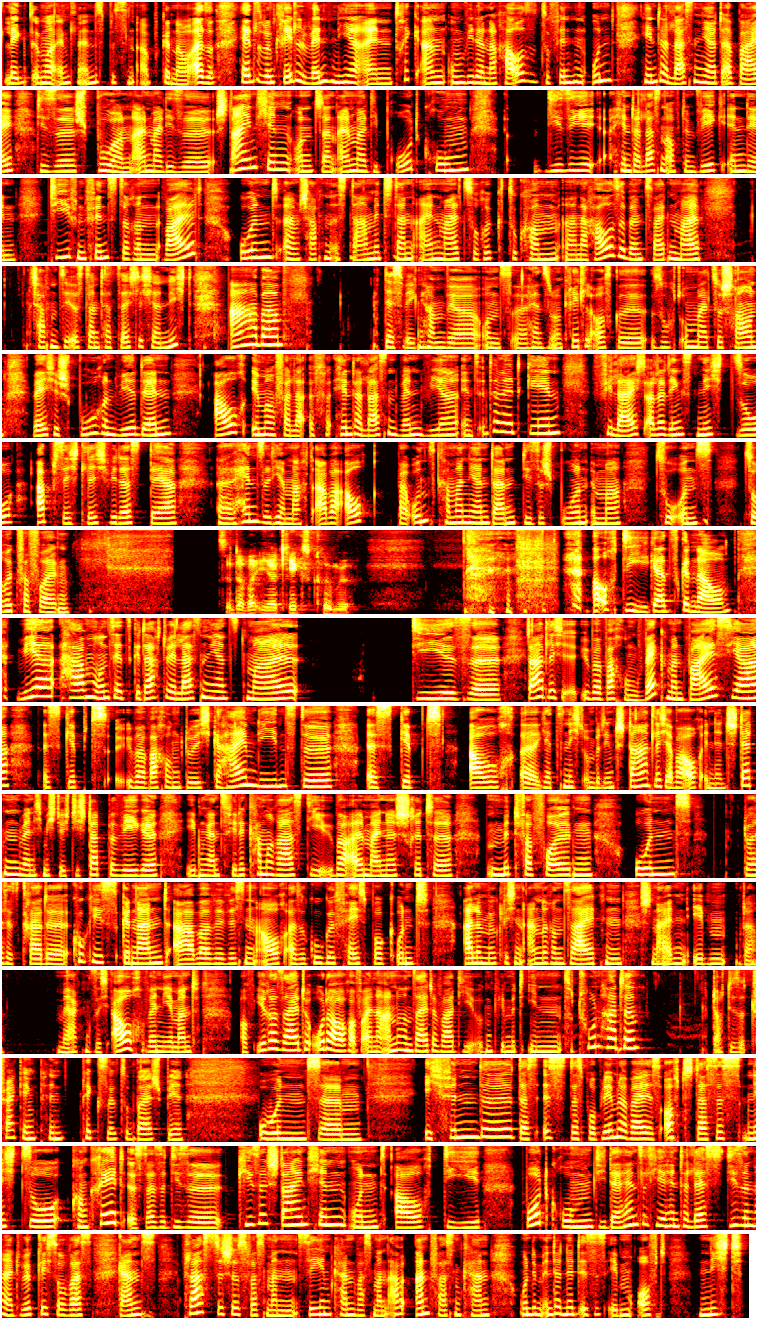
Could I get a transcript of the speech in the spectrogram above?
lenkt immer ein kleines bisschen ab. Genau. Also Hänsel und Gretel wenden hier einen Trick an, um wieder nach Hause zu finden und hinterlassen ja dabei diese Spuren. Einmal diese Steinchen und dann einmal die Brotkrumen die sie hinterlassen auf dem Weg in den tiefen, finsteren Wald und äh, schaffen es damit dann einmal zurückzukommen äh, nach Hause. Beim zweiten Mal schaffen sie es dann tatsächlich ja nicht. Aber Deswegen haben wir uns äh, Hänsel und Gretel ausgesucht, um mal zu schauen, welche Spuren wir denn auch immer hinterlassen, wenn wir ins Internet gehen. Vielleicht allerdings nicht so absichtlich, wie das der äh, Hänsel hier macht. Aber auch bei uns kann man ja dann diese Spuren immer zu uns zurückverfolgen. Sind aber eher Kekskrümel. auch die, ganz genau. Wir haben uns jetzt gedacht, wir lassen jetzt mal diese staatliche Überwachung weg. Man weiß ja, es gibt Überwachung durch Geheimdienste, es gibt auch äh, jetzt nicht unbedingt staatlich, aber auch in den Städten, wenn ich mich durch die Stadt bewege, eben ganz viele Kameras, die überall meine Schritte mitverfolgen. Und du hast jetzt gerade Cookies genannt, aber wir wissen auch, also Google, Facebook und alle möglichen anderen Seiten schneiden eben oder merken sich auch, wenn jemand auf ihrer Seite oder auch auf einer anderen Seite war, die irgendwie mit ihnen zu tun hatte. Doch diese Tracking-Pixel zum Beispiel. Und ähm, ich finde, das ist das Problem dabei ist oft, dass es nicht so konkret ist. Also diese Kieselsteinchen und auch die Brotkrumen, die der Hänsel hier hinterlässt, die sind halt wirklich so was ganz Plastisches, was man sehen kann, was man anfassen kann. Und im Internet ist es eben oft nicht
